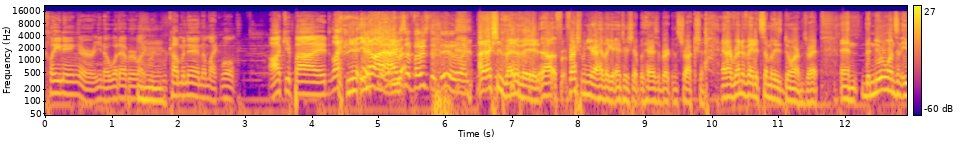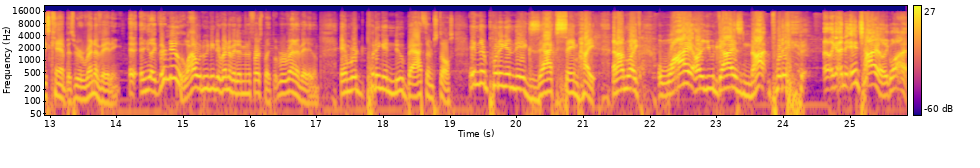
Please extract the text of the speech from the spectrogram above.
cleaning or you know whatever. Like, Mhm. we're, we're coming in. I'm like, well, occupied. Like, You- you know, what I- are you I- supposed to do? Like, I actually renovated. Uh, fr- freshman year, I had like an internship with Harrisonburg Construction, and I renovated some of these dorms, right? And the new ones in East Campus, we were renovating, A- and you're like, they're new. Why would we need to renovate them in the first place? But we're renovating them, and we're putting in new bathroom stalls, and they're putting in the exact same height. And I'm like, why are you guys not putting like an inch higher? Like why?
